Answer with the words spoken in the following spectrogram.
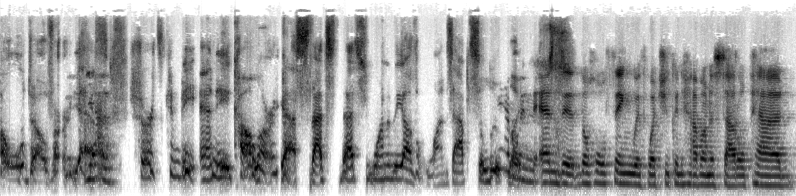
holdover. Yes. yes. Shirts can be any color. Yes, that's that's one of the other ones. Absolutely. You know, and, and the the whole thing with what you can have on a saddle pad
